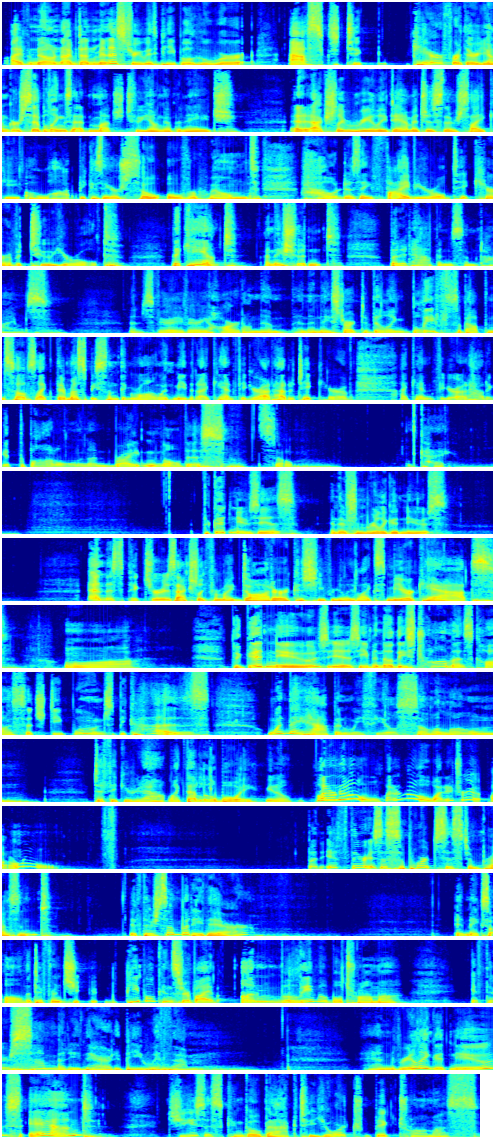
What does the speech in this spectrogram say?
I've known, I've done ministry with people who were asked to care for their younger siblings at much too young of an age. And it actually really damages their psyche a lot because they are so overwhelmed. How does a five year old take care of a two year old? They can't, and they shouldn't. But it happens sometimes. And it's very, very hard on them. And then they start developing beliefs about themselves like there must be something wrong with me that I can't figure out how to take care of. I can't figure out how to get the bottle and uh, right and all this. So, okay. The good news is, and there's some really good news, and this picture is actually for my daughter because she really likes meerkats. Aww. The good news is, even though these traumas cause such deep wounds, because when they happen, we feel so alone to figure it out. Like that little boy, you know, I don't know, I don't know, why did I trip? I don't know. But if there is a support system present, if there's somebody there, it makes all the difference. People can survive unbelievable trauma if there's somebody there to be with them. And really good news, and Jesus can go back to your tr- big traumas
